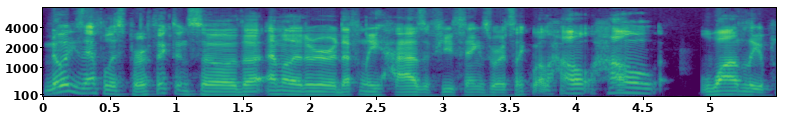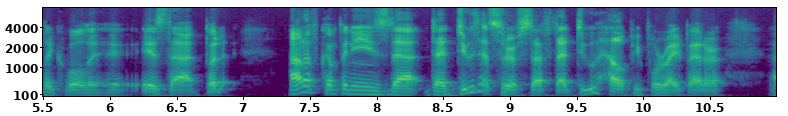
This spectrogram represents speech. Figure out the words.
no example is perfect, and so the ML editor definitely has a few things where it's like, well, how how wildly applicable is that? But out of companies that that do that sort of stuff, that do help people write better, uh,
